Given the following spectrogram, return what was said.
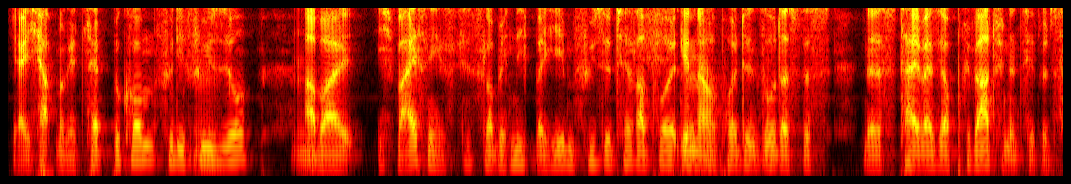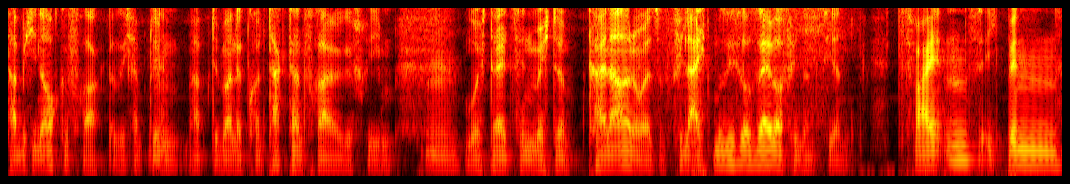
Ja, ich habe ein Rezept bekommen für die. Physio. Mhm. Mhm. Aber ich weiß nicht, es ist, glaube ich, nicht bei jedem Physiotherapeuten genau. Therapeutin so, dass das, das teilweise auch privat finanziert wird. Das habe ich ihn auch gefragt. Also ich habe dem, mhm. hab dem mal eine Kontaktanfrage geschrieben, mhm. wo ich da jetzt hin möchte. Keine Ahnung. Also vielleicht muss ich es auch selber finanzieren. Zweitens, ich bin,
